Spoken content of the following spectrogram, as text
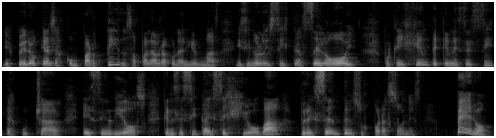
Y espero que hayas compartido esa palabra con alguien más. Y si no lo hiciste, hacelo hoy, porque hay gente que necesita escuchar ese Dios, que necesita ese Jehová presente en sus corazones. Pero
